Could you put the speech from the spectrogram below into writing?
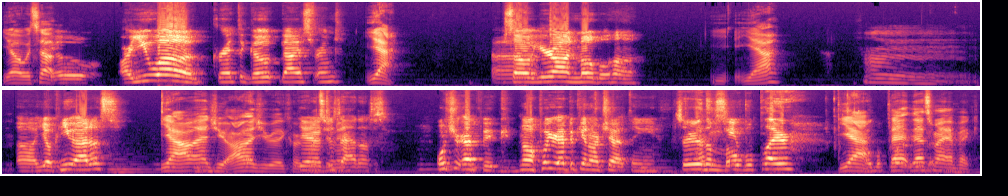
yo, what's up? Yo. Are you, uh, Grant the Goat guy's friend? Yeah. so Uh, you're on mobile, huh? Y- yeah? Hmm. Uh, yo, can you add us? Yeah, I'll add you. I'll add you really quick. Yeah, What's just add us. What's your epic? No, put your epic in our chat thingy. So you're As the mobile player? Yeah, Mobile that, that's bro. my epic.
